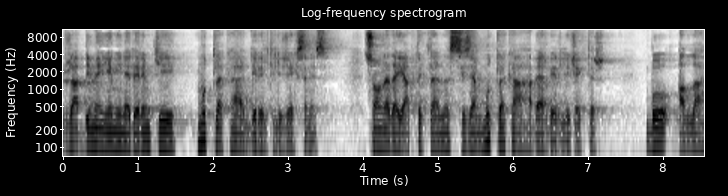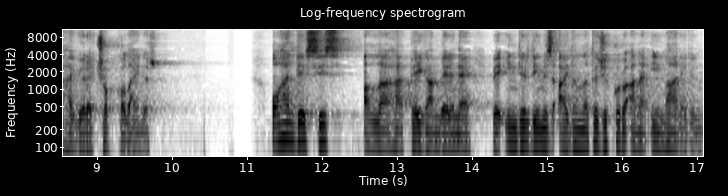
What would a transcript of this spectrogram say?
Rabbime yemin ederim ki mutlaka diriltileceksiniz. Sonra da yaptıklarınız size mutlaka haber verilecektir. Bu Allah'a göre çok kolaydır. O halde siz Allah'a, peygamberine ve indirdiğimiz aydınlatıcı Kur'an'a iman edin.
